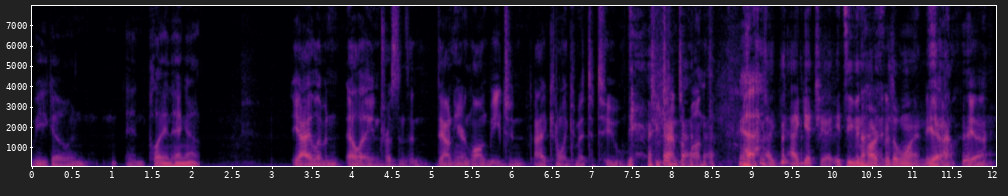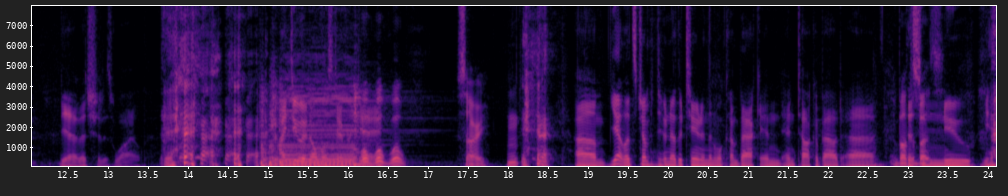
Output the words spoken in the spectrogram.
we go and and play and hang out. Yeah, I live in L.A. and Tristan's in, down here in Long Beach, and I can only commit to two two times a month. I, I get you. It's even hard for the one. Yeah, so. yeah. Yeah, that shit is wild. I do it almost every day. Whoa, whoa, whoa! Sorry. Um, yeah, let's jump into another tune, and then we'll come back and, and talk about uh, About this buzz. new yeah,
